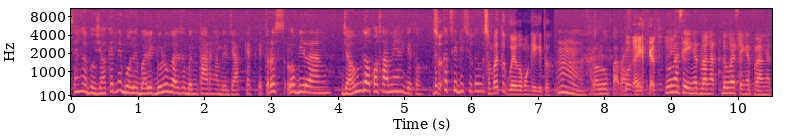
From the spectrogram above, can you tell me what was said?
saya nggak bawa jaket nih boleh balik dulu nggak sebentar ngambil jaket gitu terus lo bilang jauh nggak kosannya gitu deket sih di situ Sampai tuh gue yang ngomong kayak gitu. Hmm, lo lupa pasti. Gua nggak inget. Gue masih inget banget, gue masih inget banget.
